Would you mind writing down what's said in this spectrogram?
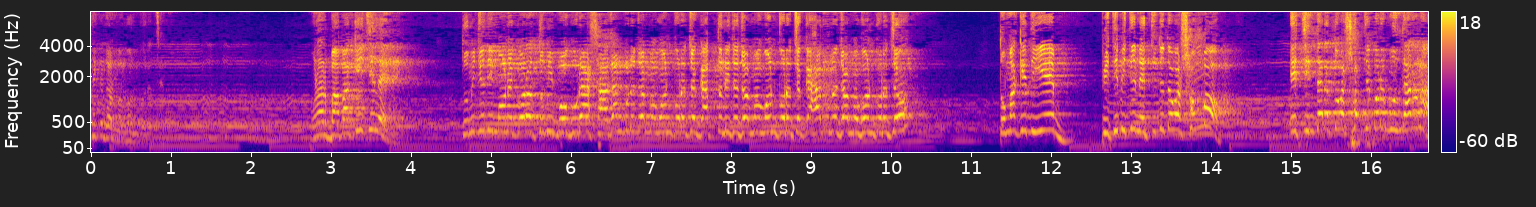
থেকে জন্মগ্রহণ করেছেন। ওনার বাবা কি ছিলেন? তুমি যদি মনে করো তুমি বগুড়া, শাহজাহানপুরে জন্মগ্রহণ করেছ, গাবতলিতে জন্মগ্রহণ করেছ, কাহারুনে জন্মগ্রহণ করেছ, তোমাকে দিয়ে পৃথিবীতে নেতৃত্ব দেওয়া সম্ভব? এই চিন্তাটা তোমার সবচেয়ে বড় ভুল ধারণা।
